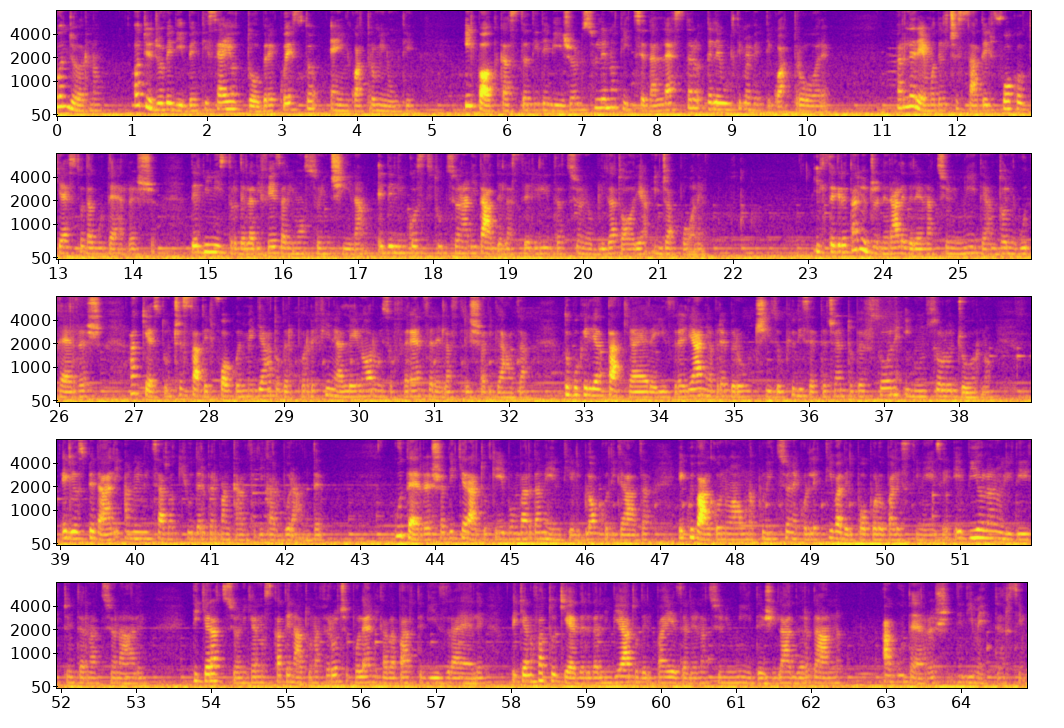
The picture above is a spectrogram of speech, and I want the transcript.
Buongiorno, oggi è giovedì 26 ottobre e questo è In 4 Minuti, il podcast di The Vision sulle notizie dall'estero delle ultime 24 ore. Parleremo del cessate il fuoco chiesto da Guterres, del ministro della difesa rimosso in Cina e dell'incostituzionalità della sterilizzazione obbligatoria in Giappone. Il segretario generale delle Nazioni Unite, Antonio Guterres, ha chiesto un cessate il fuoco immediato per porre fine alle enormi sofferenze nella striscia di Gaza, dopo che gli attacchi aerei israeliani avrebbero ucciso più di 700 persone in un solo giorno e gli ospedali hanno iniziato a chiudere per mancanza di carburante. Guterres ha dichiarato che i bombardamenti e il blocco di Gaza equivalgono a una punizione collettiva del popolo palestinese e violano il diritto internazionale. Dichiarazioni che hanno scatenato una feroce polemica da parte di Israele e che hanno fatto chiedere dall'inviato del paese alle Nazioni Unite, Gilad Erdan, a Guterres di dimettersi.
